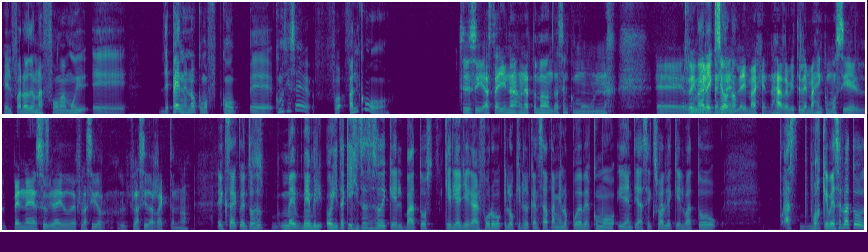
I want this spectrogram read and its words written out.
el faro de una forma muy... Eh, de pene, ¿no? Como, como ¿cómo se dice? ¿Fálico? Sí, sí, hasta hay una, una toma donde hacen como un... una erección, ¿no? La imagen, ajá, revierte la imagen como si el pene se hubiera ido de flácido, flácido a recto, ¿no? Exacto, entonces me, ahorita que dijiste eso de que el vato quería llegar al foro que lo quiere alcanzar, también lo puede ver como identidad sexual de que el vato... Porque ves el vato...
